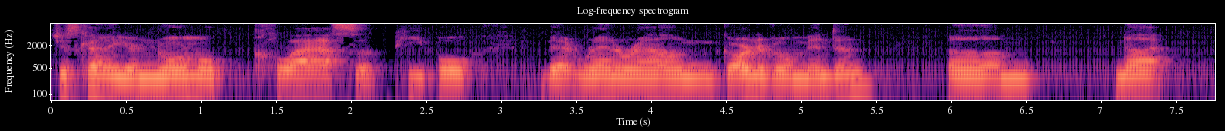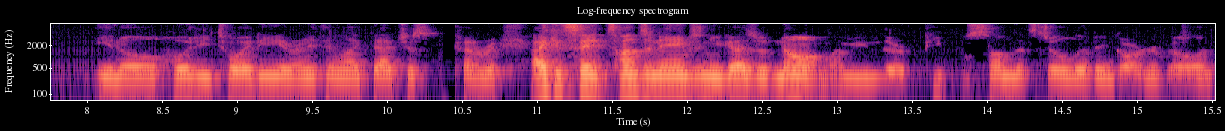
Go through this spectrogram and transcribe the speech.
just kind of your normal class of people that ran around Gardnerville, Minden. Um, not, you know, hoity-toity or anything like that. Just kind of, I could say tons of names and you guys would know them. I mean, there are people, some that still live in Gardnerville, and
